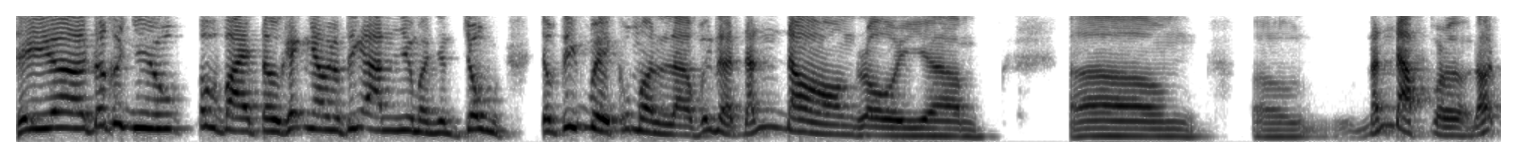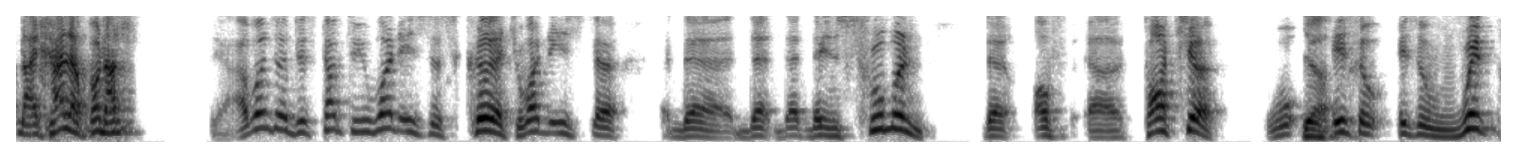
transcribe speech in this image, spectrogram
thì uh, nó có nhiều có vài từ khác nhau trong tiếng Anh nhưng mà nhìn chung trong tiếng Việt của mình là vấn đề đánh đòn rồi uh, uh, uh, đánh đập rồi đó đại khái là có đánh Yeah, I want to discuss to you what is the scourge, what is the the the, the, the instrument the, of uh, torture. Yeah. It's a it's a whip.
